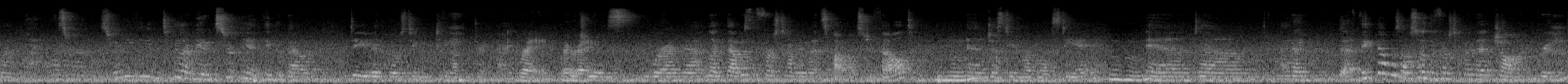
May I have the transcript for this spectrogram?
Like, was there was there anything in particular? I mean, certainly I think about David hosting Teen Up Drink Night. Right. Right. Which right. was where I met. Like that was the first time I met Scott Westerfeld mm -hmm. and Justine Larbalestier. Mm -hmm. And um, and I, I think that was also the first time I met John Green.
